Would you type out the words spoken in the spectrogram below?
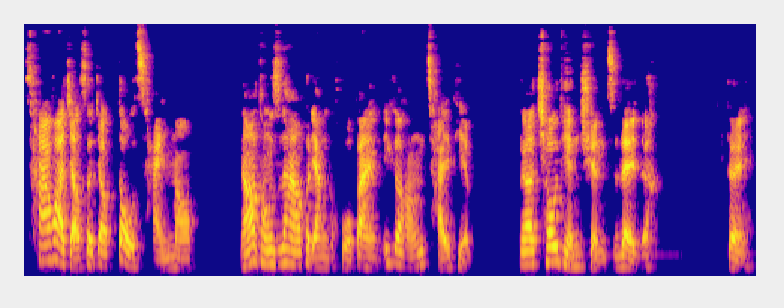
插画角色叫斗柴猫，然后同时它有两个伙伴，一个好像柴田，那秋田犬之类的。对，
